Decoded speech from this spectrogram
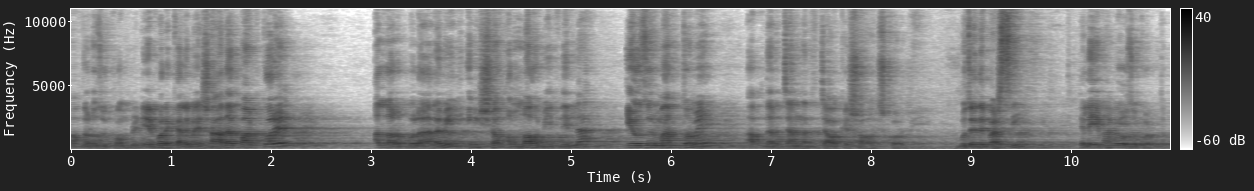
আপনার অজু কমপ্লিট এরপরে কালিমায় সাদা পাঠ করেন আল্লাহ রব্বুল আলমিন ইনশা আল্লাহ বিদিল্লা এ অজুর মাধ্যমে আপনার জান্নাতে যাওয়াকে সহজ করবে বুঝাতে পারছি তাহলে এইভাবে অজু করতে।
